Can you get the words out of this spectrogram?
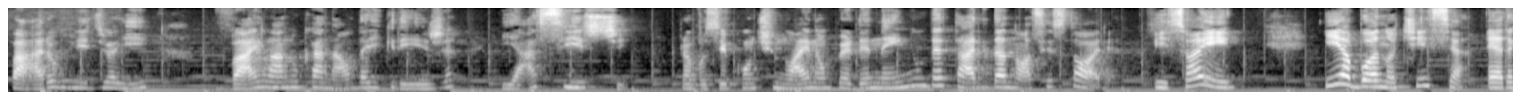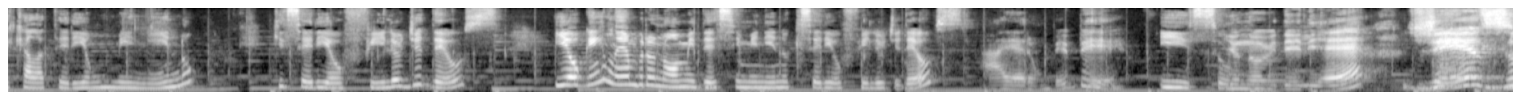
para o vídeo aí, vai lá no canal da igreja e assiste, para você continuar e não perder nenhum detalhe da nossa história. Isso aí. E a boa notícia era que ela teria um menino que seria o filho de Deus. E alguém lembra o nome desse menino que seria o filho de Deus? Ah, era um bebê. Isso. E o nome dele é Jesus!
